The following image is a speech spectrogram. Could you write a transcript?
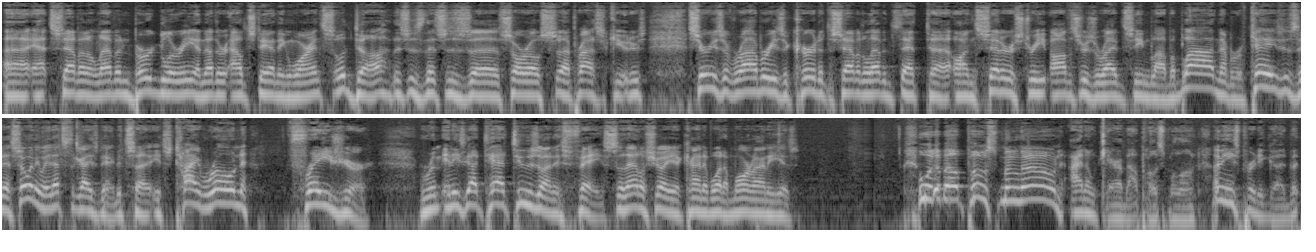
uh, at 7-Eleven, burglary, and other outstanding warrants. So, duh, this is this is Soros prosecutors. Series of robberies occurred at the 7-Eleven that on Center Street. Officers arrived at scene. Blah blah blah. Number of cases. So anyway, that's the guy's name. It's it's Tyrone Frazier. And he's got tattoos on his face, so that'll show you kind of what a moron he is. What about Post Malone? I don't care about Post Malone. I mean, he's pretty good, but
